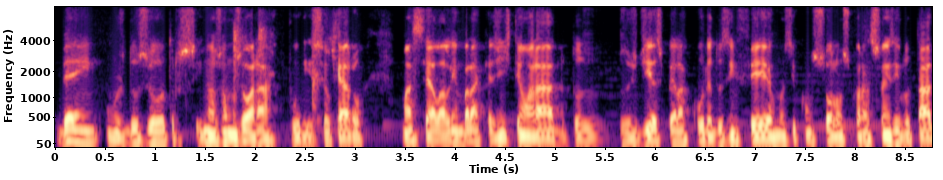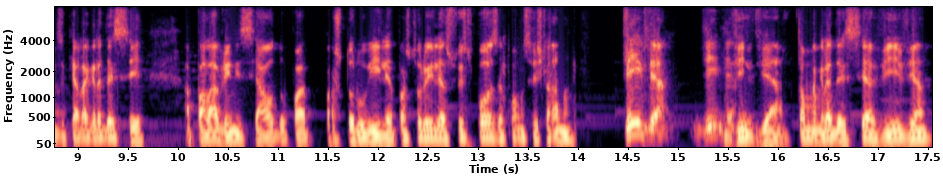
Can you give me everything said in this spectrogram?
bem uns dos outros e nós vamos orar por isso. Eu quero, Marcela, lembrar que a gente tem orado todos os dias pela cura dos enfermos e consola os corações enlutados e quero agradecer a palavra inicial do pastor William. Pastor William, sua esposa, como se chama? Vivian. Vivian. Vivian. Então, agradecer a Vivian.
